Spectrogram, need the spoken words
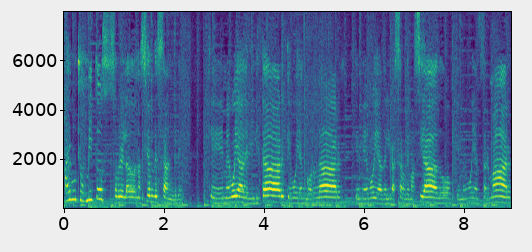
Hay muchos mitos sobre la donación de sangre, que me voy a debilitar, que voy a engordar, que me voy a adelgazar demasiado, que me voy a enfermar.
